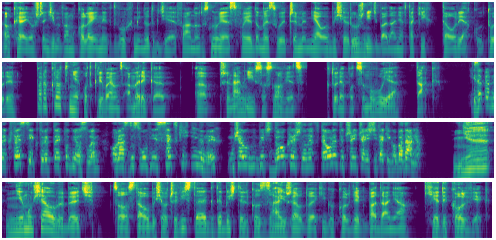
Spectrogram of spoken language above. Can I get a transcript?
Okej, oszczędzimy wam kolejnych dwóch minut, gdzie Fanor snuje swoje domysły, czym miałyby się różnić badania w takich teoriach kultury, parokrotnie odkrywając Amerykę, a przynajmniej Sosnowiec, które podsumowuje tak. I zapewne kwestie, które tutaj podniosłem, oraz dosłownie setki innych, musiałyby być dookreślone w teoretycznej części takiego badania. Nie, nie musiałoby być, co stałoby się oczywiste, gdybyś tylko zajrzał do jakiegokolwiek badania kiedykolwiek.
